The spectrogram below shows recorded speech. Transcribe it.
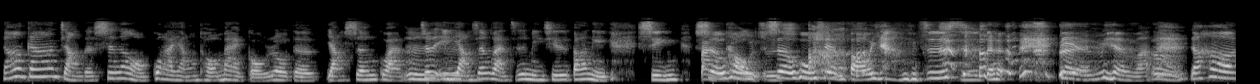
然后刚刚讲的是那种挂羊头卖狗肉的养生馆，嗯、就是以养生馆之名，其实帮你行社护社护 线保养知识的店面嘛。嗯、然后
